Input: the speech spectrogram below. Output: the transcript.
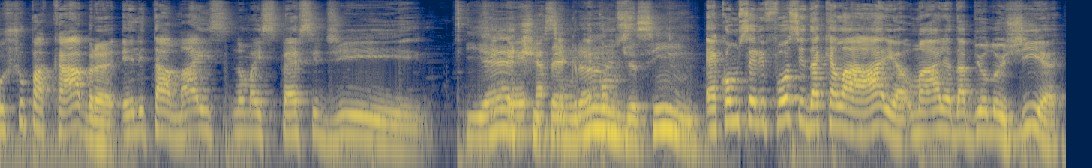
o chupacabra, ele tá mais numa espécie de. Yeti, É, assim, pé é grande, se- assim. É como se ele fosse daquela área, uma área da biologia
